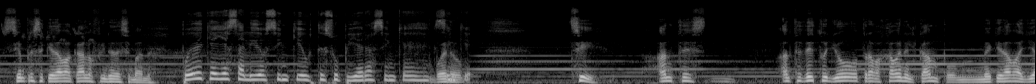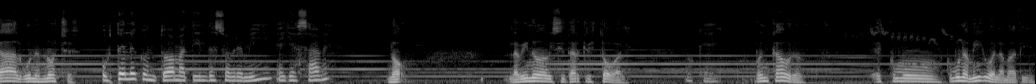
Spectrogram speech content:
Siempre se quedaba acá los fines de semana. Puede que haya salido sin que usted supiera, sin que... Bueno, sin que... Sí, antes, antes de esto yo trabajaba en el campo, me quedaba allá algunas noches. ¿Usted le contó a Matilde sobre mí? ¿Ella sabe? No, la vino a visitar Cristóbal. Ok. Buen cabro, es como, como un amigo de la Mati.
